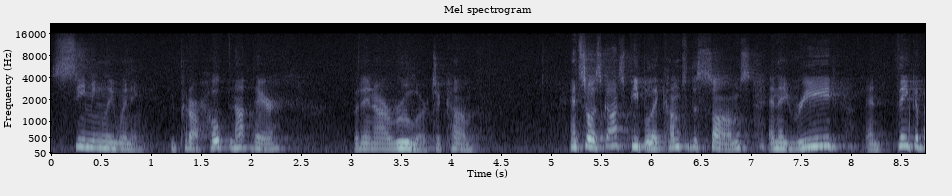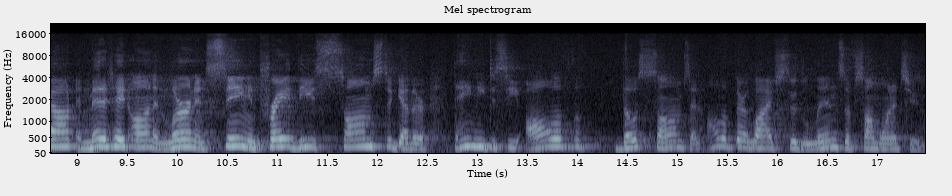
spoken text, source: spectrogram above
seemingly winning. We put our hope not there, but in our ruler to come. And so, as God's people, they come to the Psalms and they read and think about and meditate on and learn and sing and pray these Psalms together. They need to see all of the, those Psalms and all of their lives through the lens of Psalm 1 and 2,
